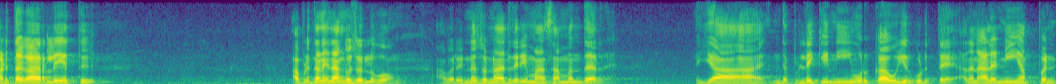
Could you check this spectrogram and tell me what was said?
அடுத்த காரில் ஏற்று அப்படித்தானே நாங்கள் சொல்லுவோம். அவர் என்ன சொன்னார் தெரியுமா சம்பந்தர்? ஐயா இந்த பிள்ளைக்கு நீ ஒருக்கா உயிர் கொடுத்த. அதனால் நீ அப்பன்.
